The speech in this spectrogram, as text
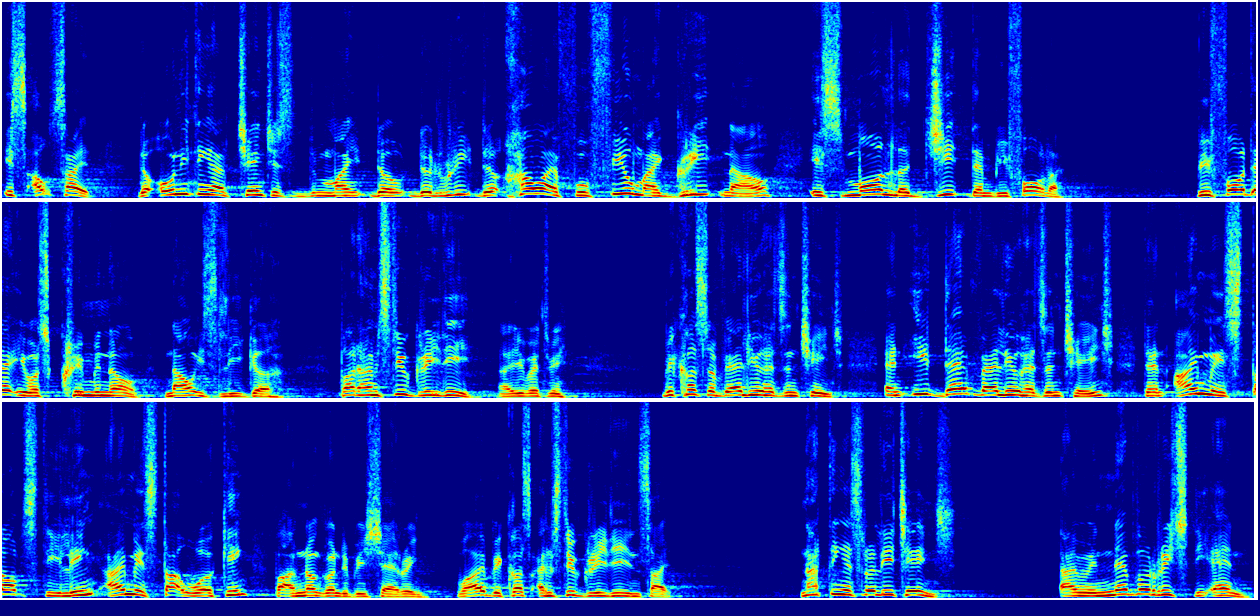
it's outside. The only thing I've changed is my, the, the, the, how I fulfill my greed now is more legit than before. Before that, it was criminal. Now it's legal. But I'm still greedy. Are you with me? Because the value hasn't changed. And if that value hasn't changed, then I may stop stealing, I may start working, but I'm not going to be sharing. Why? Because I'm still greedy inside. Nothing has really changed. I will never reach the end,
